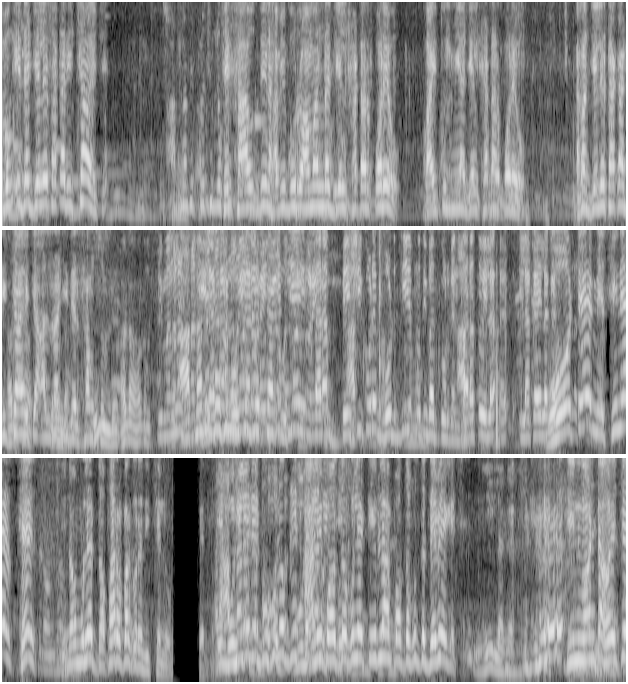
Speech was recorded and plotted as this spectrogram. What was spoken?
এবং এদের জেলে থাকার ইচ্ছা হয়েছে। আপনাদের প্রচুর লোক শেখ সাউদ্দিন হাবিবুর রহমানরা জেল খাটার পরেও বাইতুল মিয়া জেল খাটার পরেও এখন জেলে থাকার ইচ্ছা হয়েছে আল রাজিদের শামসুলদের গ্রেফতার করছে তারা বেশি করে ভোট দিয়ে প্রতিবাদ করবেন। তারা তো এলা- এলাকা ভোটে মেশিনের শেষ। তৃণমূলের দফা রফা করে দিচ্ছে লোক আমি পদ্মফুলে টিপলাম পদ্মফুল তো দেবে গেছে। তিন ঘণ্টা হয়েছে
